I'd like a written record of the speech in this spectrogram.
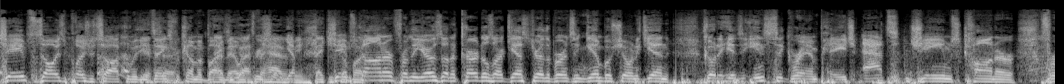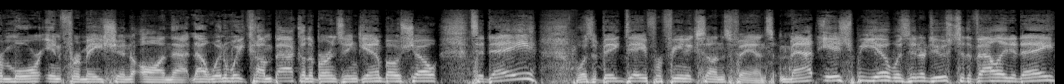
James, it's always a pleasure talking with you. Yes, Thanks sir. for coming by, Thank man. you We guys for appreciate it. having me. Thank you so James much. Conner from the Arizona Cardinals, our guest here on the Burns and Gambo Show. And again, go to his Instagram page at James Conner for more information on that. Now, when we come back on the Burns and Gambo Show, today was a big day for Phoenix Suns fans. Matt Ishbia was introduced to the Valley today.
